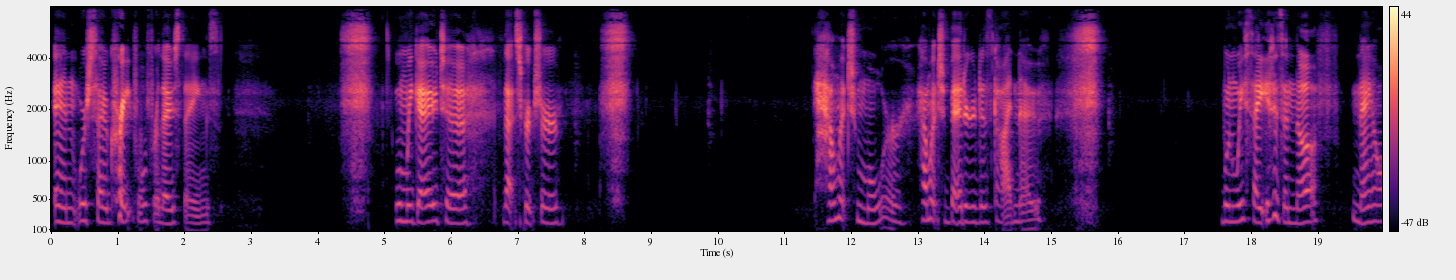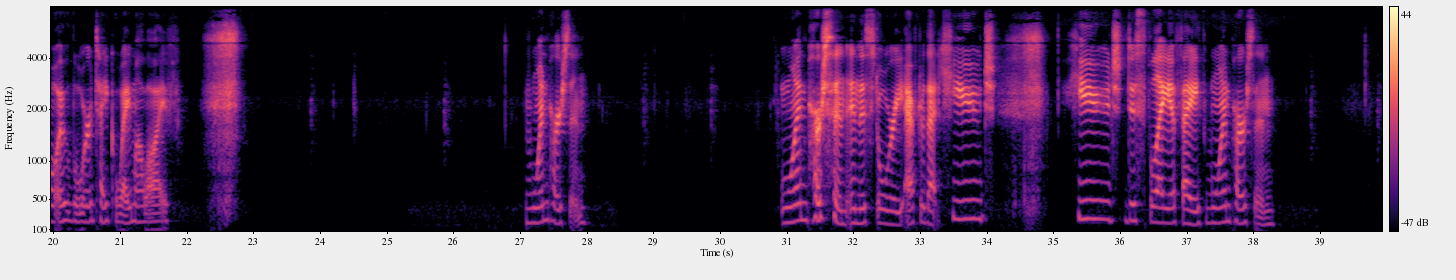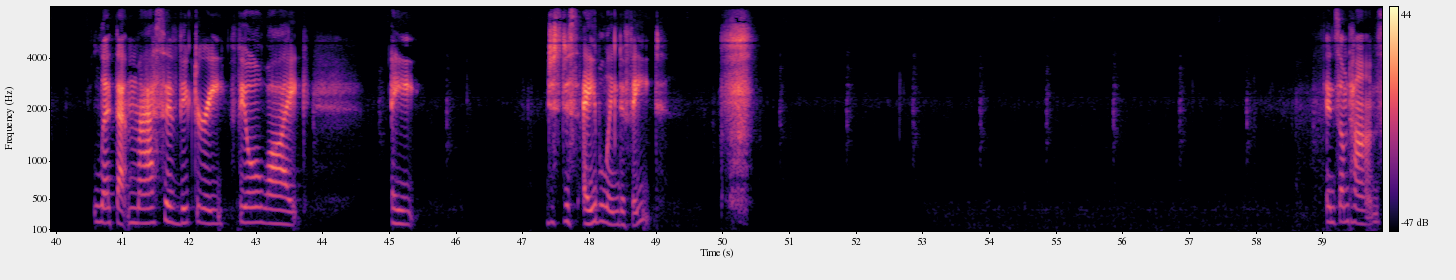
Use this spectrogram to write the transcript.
and we're so grateful for those things. When we go to that scripture, how much more, how much better does God know? When we say, It is enough now, O Lord, take away my life. One person one person in this story after that huge, huge display of faith, one person let that massive victory feel like a just disabling defeat. And sometimes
